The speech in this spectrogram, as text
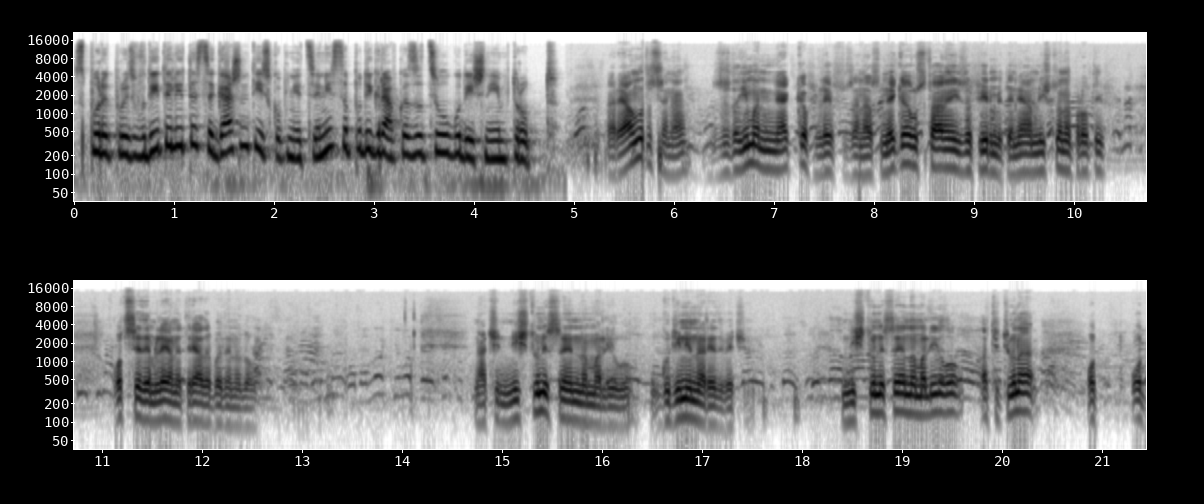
Според производителите, сегашните изкупни цени са подигравка за целогодишния им труд. Реалната цена, за да има някакъв лев за нас, нека остане и за фирмите, нямам нищо напротив, от 7 лева не трябва да бъде надолу. Значи нищо не се е намалило, години наред вече. Нищо не се е намалило, а тютюна от, от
